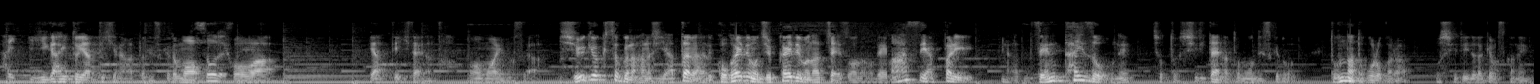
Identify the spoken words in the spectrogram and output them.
はい。意外とやってきてなかったんですけども、そうですね今日はやっていきたいなと思いますが、就業規則の話やったら5回でも10回でもなっちゃいそうなので、まずやっぱり全体像をね、ちょっと知りたいなと思うんですけど、どんなところから教えていただけますかね？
